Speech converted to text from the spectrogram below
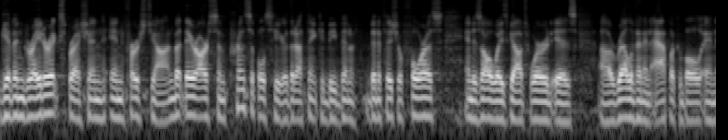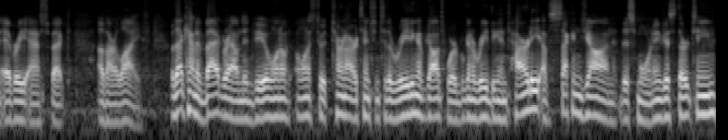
given greater expression in 1 John, but there are some principles here that I think could be beneficial for us, and as always, God's Word is uh, relevant and applicable in every aspect of our life. With that kind of background in view, I want, to, I want us to turn our attention to the reading of God's Word. We're going to read the entirety of 2 John this morning, just 13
